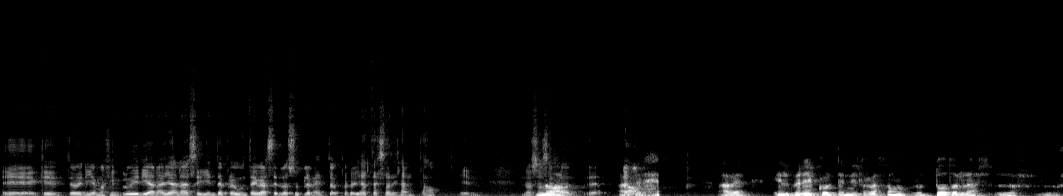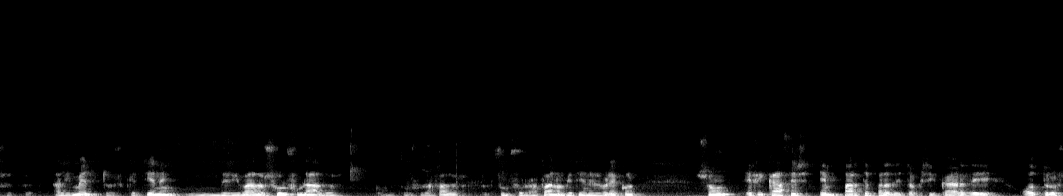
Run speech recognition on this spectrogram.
eh, que deberíamos incluir y ahora ya la siguiente pregunta iba a ser los suplementos, pero ya te has adelantado. no, ¿no? A ver, el brécol, tenéis razón, todos los, alimentos que tienen derivados sulfurados, como sulfurafano que tiene el brécol, son eficaces en parte para detoxicar de otros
